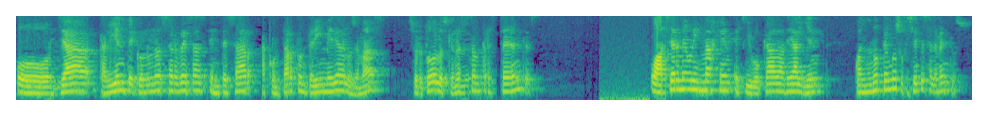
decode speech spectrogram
o ya caliente con unas cervezas empezar a contar tontería y media de los demás, sobre todo los que no están presentes o hacerme una imagen equivocada de alguien cuando no tengo suficientes elementos.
